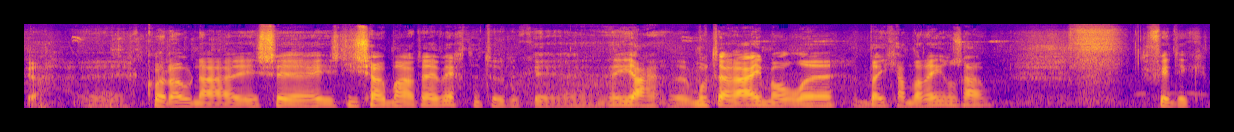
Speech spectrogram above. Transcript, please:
Ja, uh, corona is, uh, is niet zomaar uh, weg natuurlijk. ja, we moeten eenmaal een beetje aan de regels houden, vind ik.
